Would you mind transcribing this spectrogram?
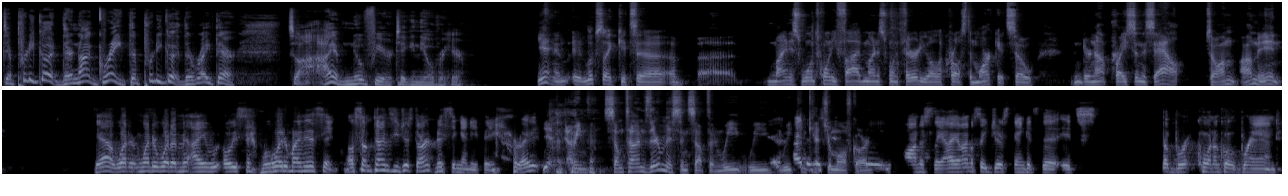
They're pretty good. They're not great. They're pretty good. They're right there. So, I, I have no fear taking the over here. Yeah, and it, it looks like it's a, a, a minus 125, minus 130 all across the market. So they're not pricing this out. So I'm I'm in yeah, what wonder what I'm, I always say, well, what am I missing? Well, sometimes you just aren't missing anything, right? Yeah, I mean, sometimes they're missing something. We we yeah, we can catch them off guard. Honestly, I honestly just think it's the it's the quote unquote brand.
